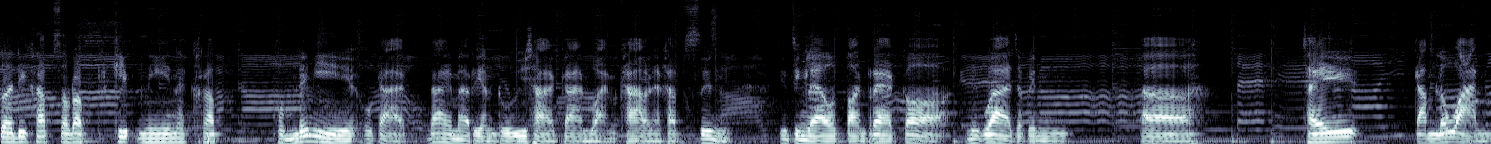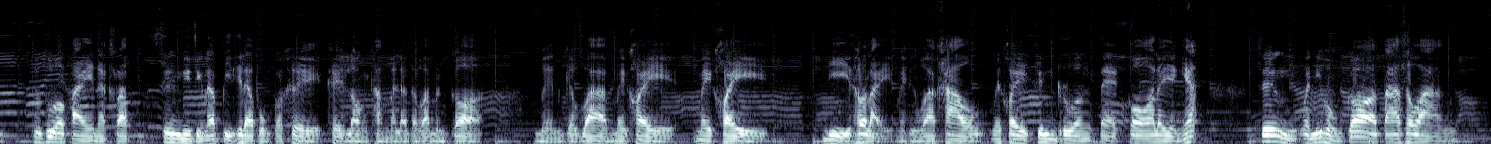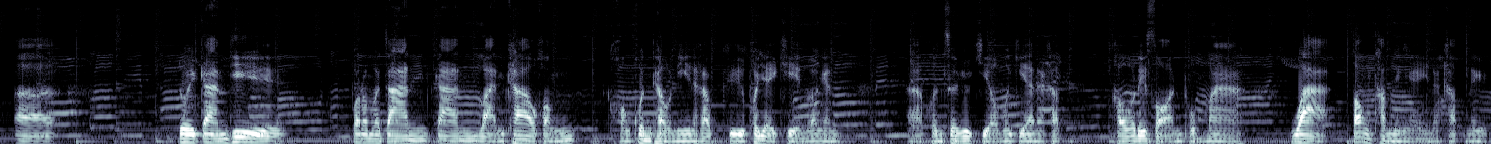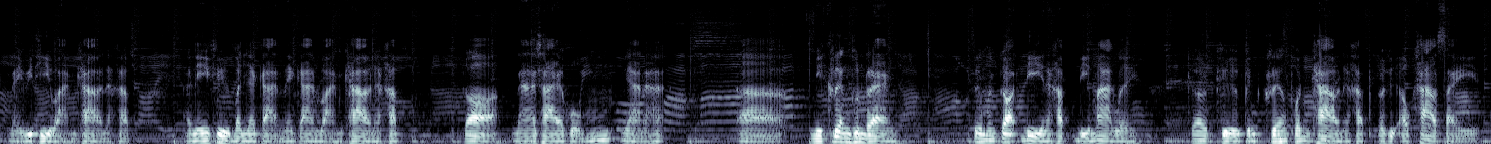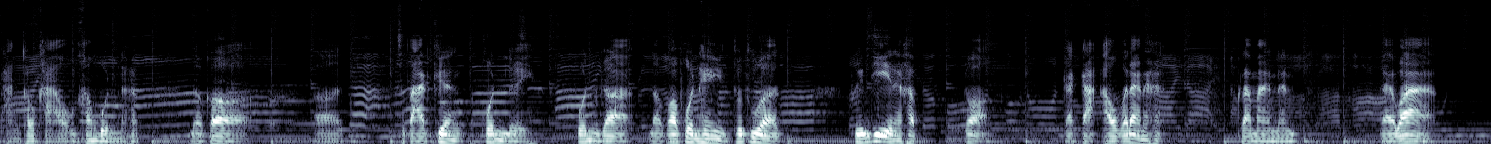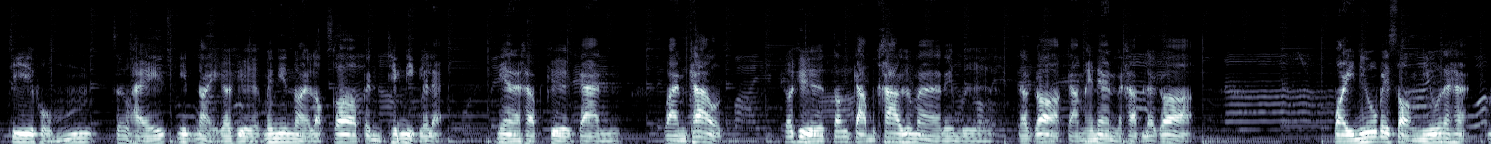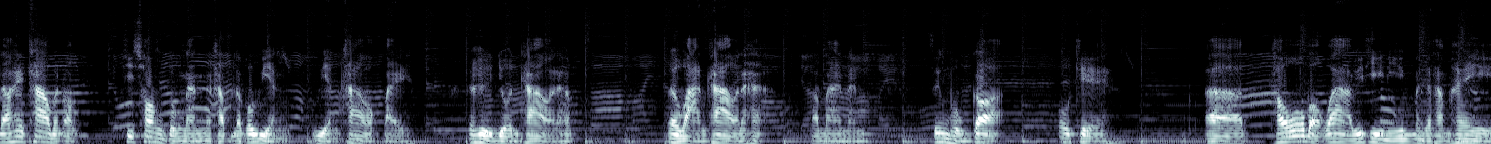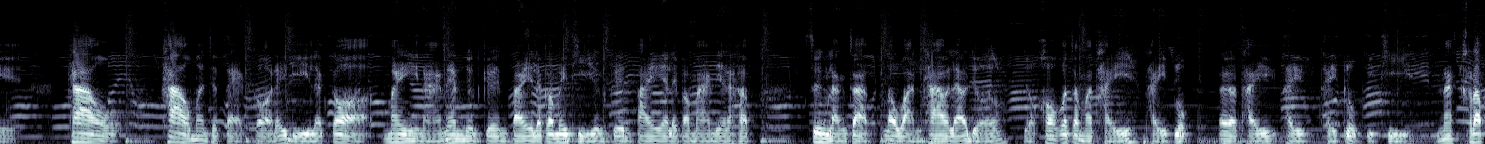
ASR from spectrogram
สวัสดีครับสำหรับคลิปนี้นะครับ ผมได้มีโอกาสได้มาเรียนรู้วิชาการหวานข้าวนะครับ ซึ่งจริงๆแล้วตอนแรกก็นึกว่าจะเป็นใช้กำแล้วหว่านทั่วๆไปนะครับ ซึ่งจริงๆแล้วปีที่แล้วผมก็เคยเคยลองทำมาแล้ว แต่ว่ามันก็เหมือนกับว่าไม่ค่อยไม่ค่อยดีเท่าไหร่หมายถึงว่าข้าวไม่ค่อยขึ้นรวงแตกกออะไรอย่างเงี้ยซึ่งวันนี้ผมก็ตาสว่าง โดยการที่ปรมาจารย์การหวานข้าวของของคนแถวนี้นะครับ คือพ่อใหญ่เคนว่างั้นคนเสื้อเขียวๆเมื่อกี้นะครับ เขาได้สอนผมมาว่าต้องทำยังไงนะครับในในวิธีหวานข้าวนะครับ อันนี้คือบรรยากาศในการหวานข้าวนะครับ ก็น้าชายผมเนี่ยนะฮะมีเครื่องทุนแรง ซึ่งมันก็ดีนะครับดีมากเลย ก็คือเป็นเครื่องพ่นข้าวนะครับ ก็คือเอาข้าวใส่ถังขาวๆข้างบนนะครับ แล้วก็สตาร์ทเครื่องพ่นเลยพ่นก็เราก็พ่นให้ทั่วๆพื้นที่นะครับ ก็กะกะเอาก็ได้นะฮะประมาณนั้น แต่ว่าที่ผมเซอร์ไพรส์นิดหน่อยก็คือ ไม่นิดหน่อยหรอกก็เป็นเทคนิคเลยแหละ เนี่ยนะครับคือการหวานข้าว ก็คือต้องกำข้าวขึ้นมาในมือ แล้วก็กำให้แน่นนะครับ แล้วก็ปล่อยนิ้วไป 2 นิ้วนะฮะแล้วให้ข้าวมันออกที่ช่องตรงนั้นนะครับ แล้วก็เหวี่ยงเหวี่ยงข้าวออกไป ก็คือโยนข้าวนะครับเออหวานข้าวนะฮะประมาณนั้น ซึ่งผมก็โอเคเอ่อเขาบอกว่าวิธีนี้มันจะทำให้ข้าวข้าวมันจะแตกกอได้ดี แล้วก็ไม่หนาแน่นจนเกินไป แล้วก็ไม่ถี่จนเกินไปอะไรประมาณนี้นะครับ ซึ่งหลังจากเราหว่านข้าวแล้วเดี๋ยว เดี๋ยวเขาก็จะมาไถไถกลบเอ่อไถไถไถกลบอีกทีนะครับ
